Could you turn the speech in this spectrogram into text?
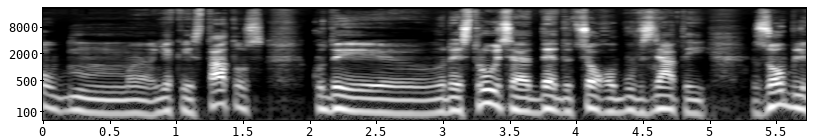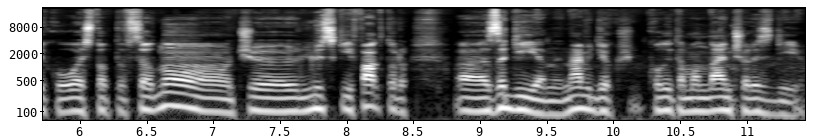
м, який статус, куди реєструється, де до цього був знятий з обліку. Ось, тобто, все одно людський фактор е, задіяний, навіть коли там онлайн через дію.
